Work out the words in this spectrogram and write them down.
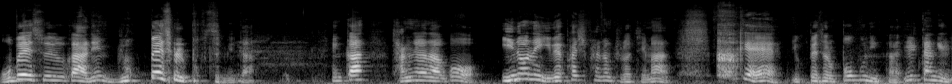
5배수가 아닌 6배수를 뽑습니다. 그러니까 작년하고 인원이 288명 줄었지만 크게 6배수로 뽑으니까 1단계를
